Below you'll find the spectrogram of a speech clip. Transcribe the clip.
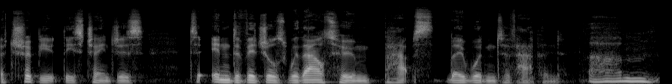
attribute these changes to individuals without whom perhaps they wouldn't have happened. Um,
